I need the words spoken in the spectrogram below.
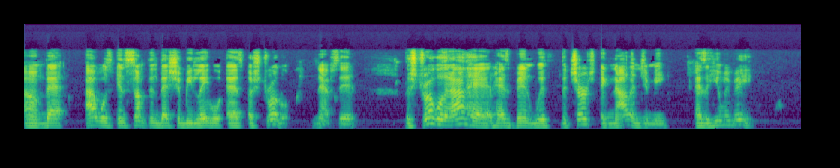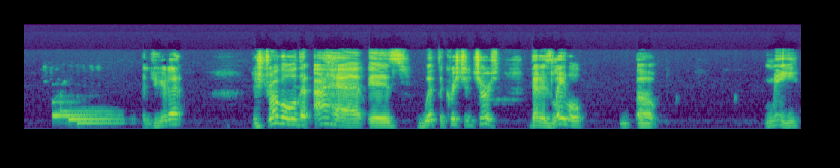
um, that I was in something that should be labeled as a struggle, Knapp said. The struggle that I've had has been with the church acknowledging me as a human being. Did you hear that? The struggle that I have is with the Christian church that is labeled uh, me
